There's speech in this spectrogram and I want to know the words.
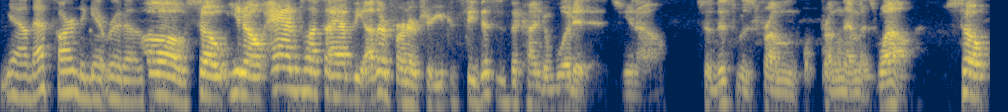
yeah, that's hard to get rid of. Oh, so you know, and plus I have the other furniture. You can see this is the kind of wood it is, you know. So this was from from them as well. So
